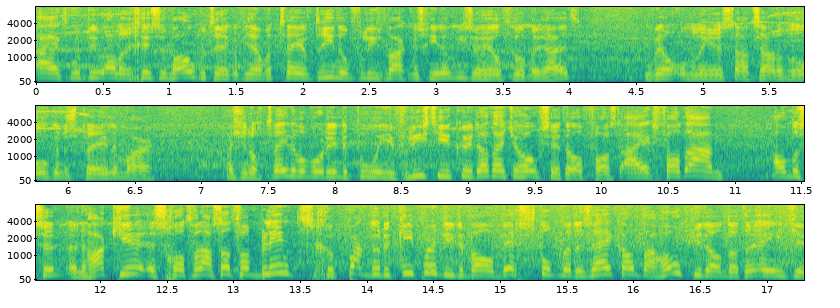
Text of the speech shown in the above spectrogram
Ajax moet nu alle registers maar opentrekken. Of je nou met 2 of 3-0 verlies maakt misschien ook niet zo heel veel meer uit. Hoewel onderlinge staat zou nog een rol kunnen spelen. Maar als je nog tweede wil worden in de pool en je verliest hier... kun je dat uit je hoofd zetten alvast. Ajax valt aan. Andersen, een hakje, een schot van afstand van Blind. Gepakt door de keeper die de bal wegstopt naar de zijkant. Daar hoop je dan dat er eentje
